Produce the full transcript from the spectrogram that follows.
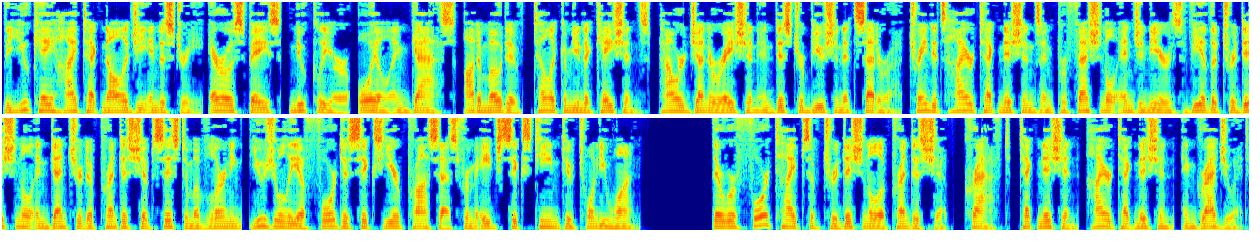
the UK high technology industry aerospace, nuclear, oil and gas, automotive, telecommunications, power generation and distribution etc. trained its higher technicians and professional engineers via the traditional indentured apprenticeship system of learning, usually a four to six year process from age 16 to 21. There were four types of traditional apprenticeship, craft, technician, higher technician, and graduate.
